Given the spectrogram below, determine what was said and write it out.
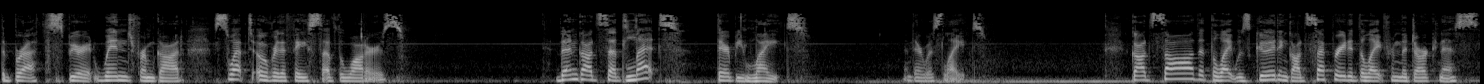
the breath, spirit, wind from God, swept over the face of the waters. Then God said, Let there be light. And there was light. God saw that the light was good, and God separated the light from the darkness.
